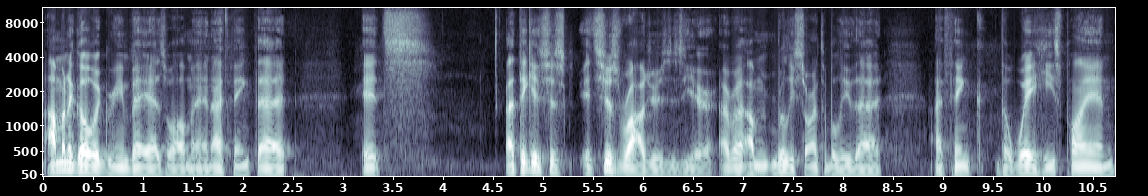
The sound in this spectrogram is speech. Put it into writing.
I'm gonna go with Green Bay as well, man. I think that it's, I think it's just it's just Rodgers' year. I, re- I'm really starting to believe that. I think the way he's playing,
